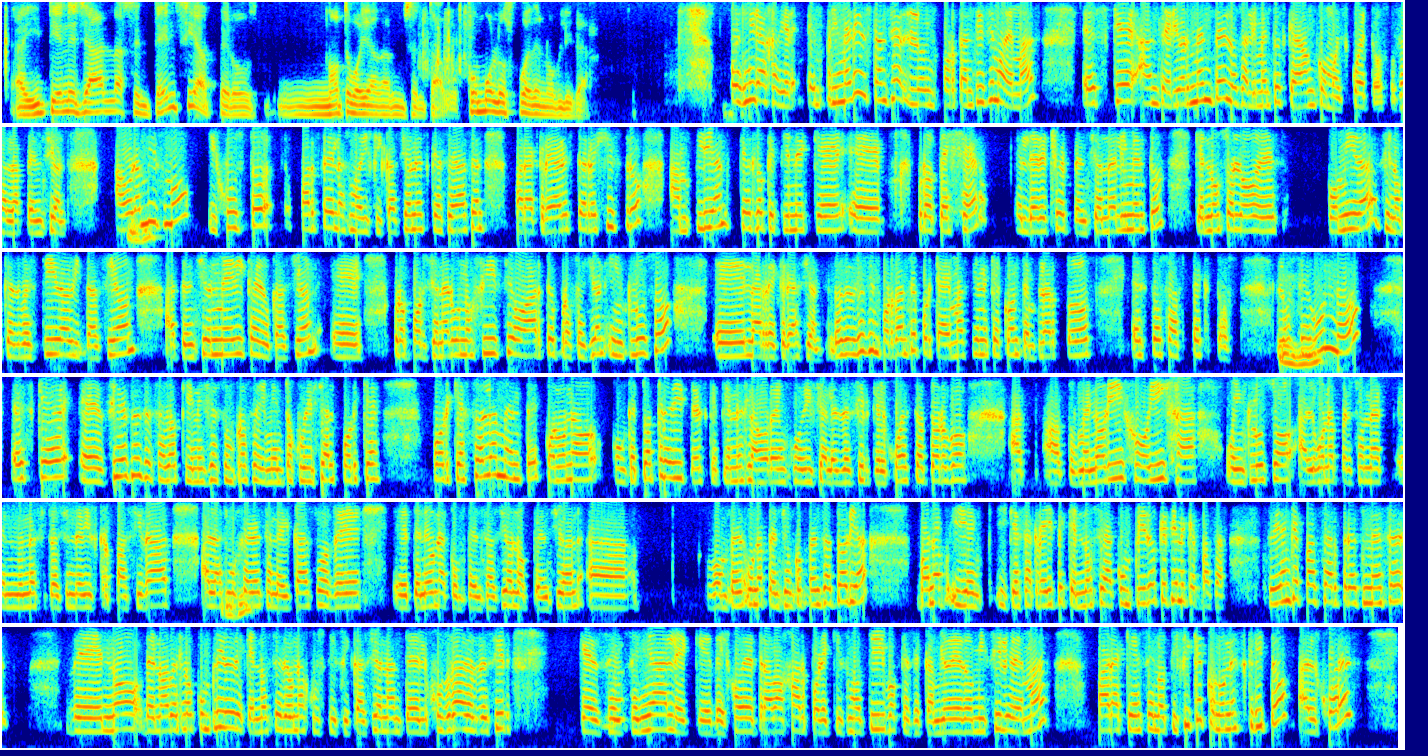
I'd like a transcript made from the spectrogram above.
ahí tienes ya la sentencia, pero no te voy a dar un centavo. ¿Cómo los pueden obligar? Pues mira, Javier, en primera instancia, lo importantísimo además es que anteriormente los alimentos quedaban como escuetos, o sea, la pensión. Ahora mismo, y justo parte de las modificaciones que se hacen para crear este registro, amplían qué es lo que tiene que eh, proteger el derecho de pensión de alimentos, que no solo es comida, sino que es vestido, habitación, atención médica, educación, eh, proporcionar un oficio, arte o profesión, incluso eh, la recreación. Entonces eso es importante porque además tiene que contemplar todos estos aspectos. Lo segundo es que eh, sí es necesario que inicies un procedimiento judicial. Porque porque solamente con una con que tú acredites que tienes la orden judicial, es decir, que el juez te otorgó a, tu menor hijo, hija o incluso a alguna persona en una situación de discapacidad, a las mujeres en el caso de eh, tener una compensación o pensión uh, una pensión compensatoria van a, y, y que se acredite que no se ha cumplido, ¿qué tiene que pasar? Tienen que pasar tres meses de no de no haberlo cumplido y de que no se dé una justificación ante el juzgado, es decir, que se señale que dejó de trabajar por X motivo, que se cambió de domicilio y demás, para que se notifique con un escrito al juez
